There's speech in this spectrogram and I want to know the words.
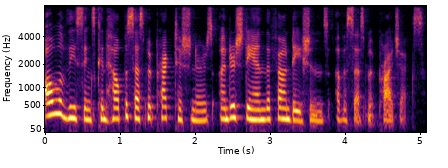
All of these things can help assessment practitioners understand the foundations of assessment projects.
